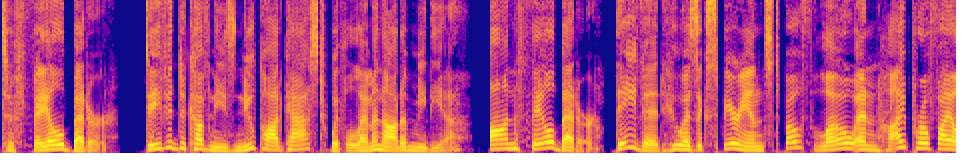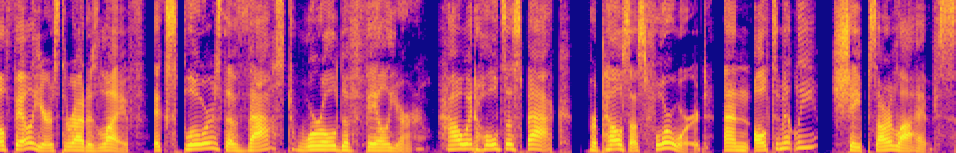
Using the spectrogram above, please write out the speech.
to Fail Better, David Duchovny's new podcast with Lemonada Media. On Fail Better, David, who has experienced both low and high profile failures throughout his life, explores the vast world of failure, how it holds us back propels us forward, and ultimately shapes our lives.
